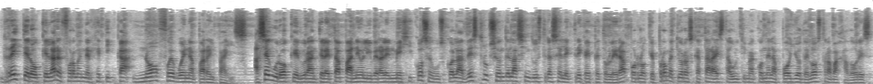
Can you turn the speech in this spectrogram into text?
reiteró que la reforma energética no fue buena para el país. Aseguró que durante la etapa neoliberal en México se buscó la destrucción de las industrias eléctrica y petrolera, por lo que prometió rescatar a esta última con el apoyo de los trabajadores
